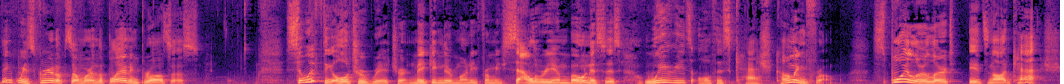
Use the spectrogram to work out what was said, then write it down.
think we screwed up somewhere in the planning process. So if the ultra rich aren't making their money from a salary and bonuses, where is all this cash coming from? Spoiler alert, it's not cash.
